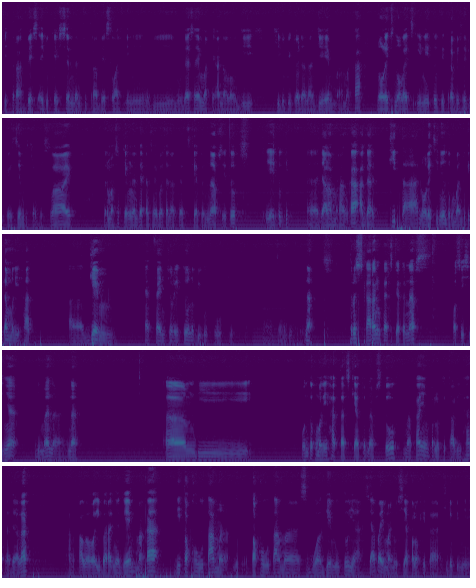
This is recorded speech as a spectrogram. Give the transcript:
fitrah based education dan fitrah based life ini lebih mudah. Saya pakai analogi hidup itu adalah game nah, maka knowledge knowledge ini tuh fitrah based education fitrah based life termasuk yang nanti akan saya bahas adalah tazkiyatun nafs itu yaitu kita, uh, dalam rangka agar kita knowledge ini untuk membantu kita melihat uh, game adventure itu lebih utuh gitu. Nah terus sekarang tazkiyatun nafs posisinya di mana? Nah um, di untuk melihat tazkiyatun nafs tuh maka yang perlu kita lihat adalah uh, kalau ibaratnya game maka di tokoh utama gitu. Tokoh utama sebuah game itu ya siapa? Ya manusia. Kalau kita hidup ini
